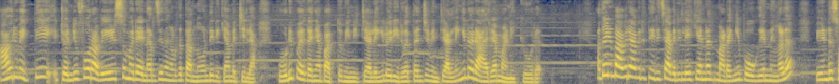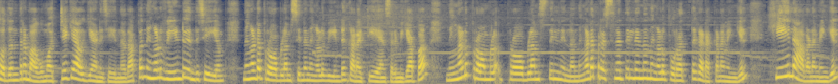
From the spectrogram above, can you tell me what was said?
ആ ഒരു വ്യക്തി ട്വന്റി ഫോർ അവേഴ്സും ഒരു എനർജി നിങ്ങൾക്ക് തന്നുകൊണ്ടിരിക്കാൻ പറ്റില്ല. കൂടിപ്പോയി കഴിഞ്ഞാൽ പത്ത് മിനിറ്റ് അല്ലെങ്കിൽ ഒരു ഇരുപത്തഞ്ച് മിനിറ്റ് അല്ലെങ്കിൽ ഒരു അരമണിക്കൂർ അത് കഴിയുമ്പോൾ അവർ അവർ തിരിച്ച് അവരിലേക്ക് തന്നെ മടങ്ങി പോവുകയും നിങ്ങൾ വീണ്ടും സ്വതന്ത്രമാകും. ഒറ്റയ്ക്കാവുകയാണ് ചെയ്യുന്നത്. അപ്പം നിങ്ങൾ വീണ്ടും എന്ത് ചെയ്യും? നിങ്ങളുടെ പ്രോബ്ലംസിനെ നിങ്ങൾ വീണ്ടും കണക്ട് ചെയ്യാൻ ശ്രമിക്കുക. അപ്പം നിങ്ങൾ പ്രോബ്ല പ്രോബ്ലംസിൽ നിന്ന് നിങ്ങളുടെ പ്രശ്നത്തിൽ നിന്ന് നിങ്ങൾ പുറത്ത് കിടക്കണമെങ്കിൽ ഹീലാവണമെങ്കിൽ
